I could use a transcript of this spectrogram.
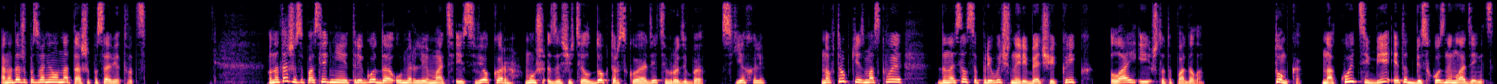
Она даже позвонила Наташе посоветоваться. У Наташи за последние три года умерли мать и свекор, муж защитил докторскую, а дети вроде бы съехали. Но в трубке из Москвы доносился привычный ребячий крик, лай и что-то падало. «Томка, на кой тебе этот бесхозный младенец?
